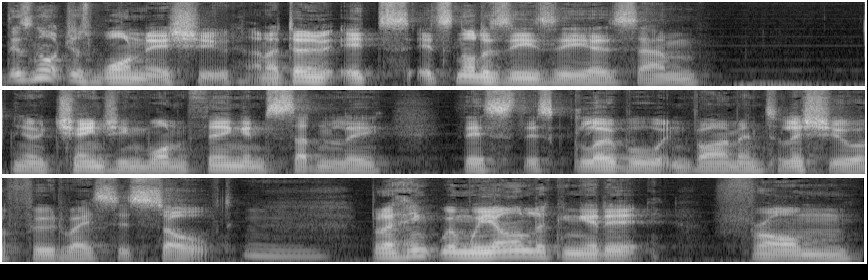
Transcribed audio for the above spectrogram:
there's not just one issue, and I don't. It's it's not as easy as um, you know changing one thing and suddenly this this global environmental issue of food waste is solved. But I think when we are looking at it from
